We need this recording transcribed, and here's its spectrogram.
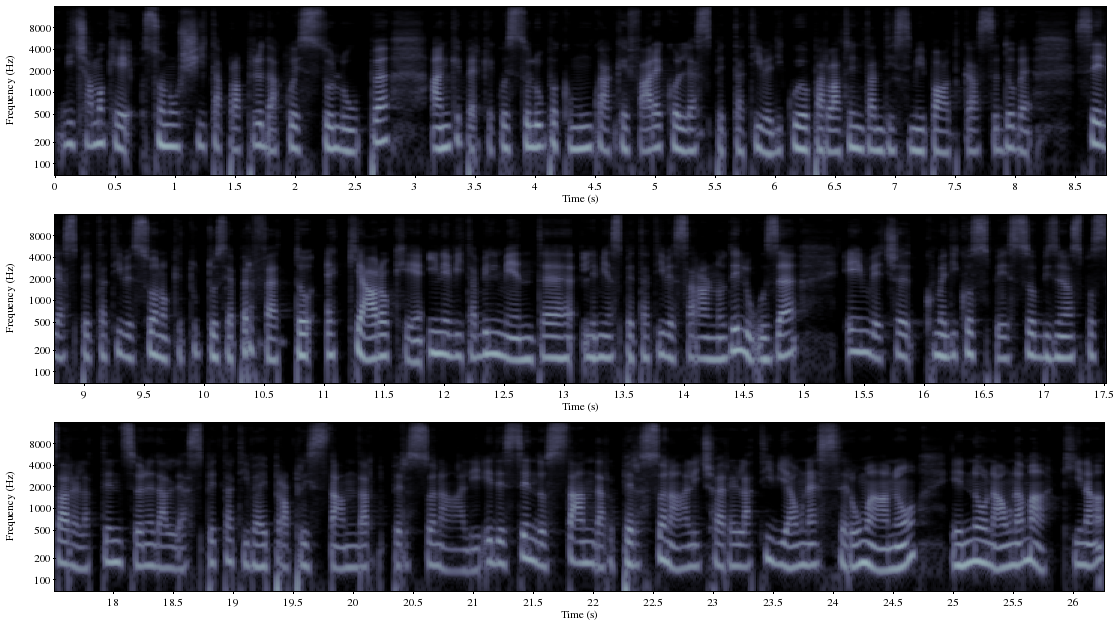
diciamo che sono uscita proprio da questo loop, anche perché questo loop comunque ha a che fare con le aspettative di cui ho parlato in tantissimi podcast, dove se le aspettative sono che tutto sia perfetto, è chiaro che inevitabilmente le mie aspettative saranno deluse e invece, come dico spesso, bisogna spostare l'attenzione dalle aspettative ai propri standard personali. Ed essendo standard personali, cioè relativi a un essere umano e non a una macchina,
